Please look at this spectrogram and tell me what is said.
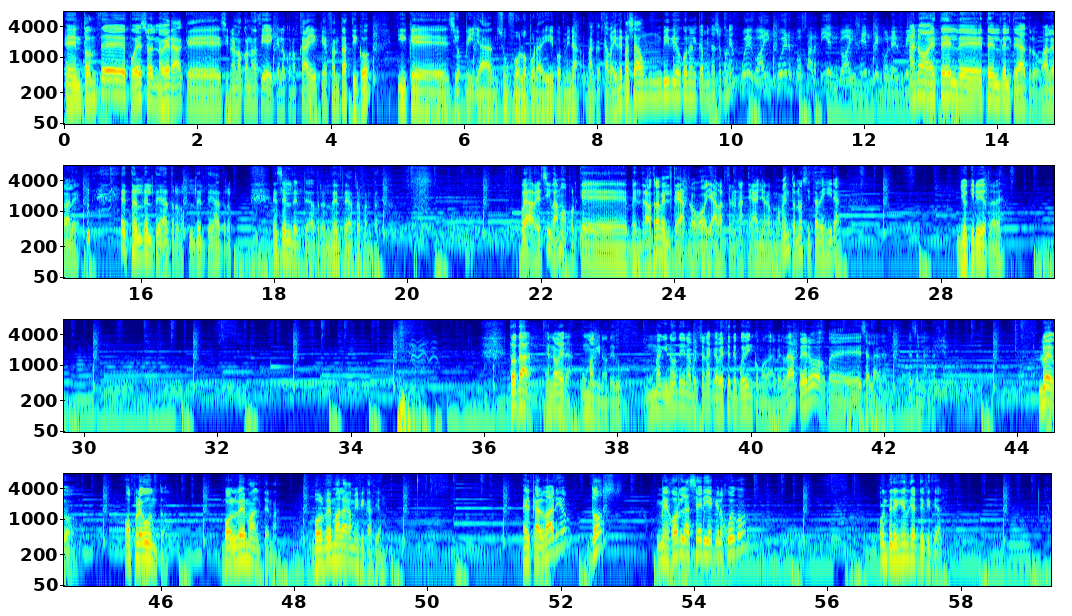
Entonces, pues eso, el Noguera, que si no lo conocíais, que lo conozcáis, que es fantástico, y que si os pillan su follow por ahí, pues mira, me acabáis de pasar un vídeo con el camino a su camión. fuego, hay cuerpos ardiendo, hay gente con el pelo. Ah, no, este es el de, este es el del teatro, vale, vale. este es el del teatro, el del teatro. Es el del teatro, el del teatro fantástico. Pues a ver si vamos, porque vendrá otra vez el Teatro Goya a Barcelona este año en algún momento, ¿no? Si está de gira. Yo quiero ir otra vez. Total, él no era un maquinote, tú. Un maquinote y una persona que a veces te puede incomodar, ¿verdad? Pero eh, esa es la gracia. Esa es la gracia. Luego, os pregunto. Volvemos al tema. Volvemos a la gamificación. El Calvario 2. ¿Mejor la serie que el juego? ¿O inteligencia artificial?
